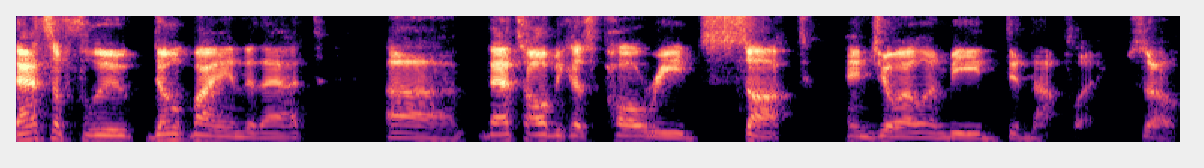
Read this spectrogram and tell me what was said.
That's a fluke. Don't buy into that. Uh, that's all because Paul Reed sucked and Joel Embiid did not play. So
